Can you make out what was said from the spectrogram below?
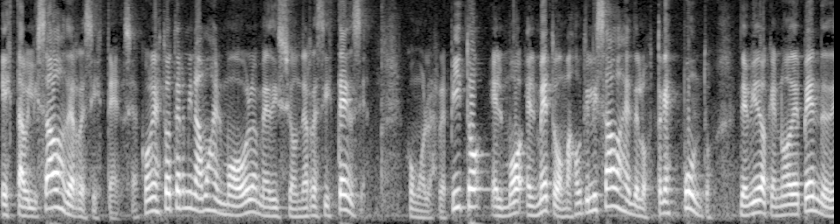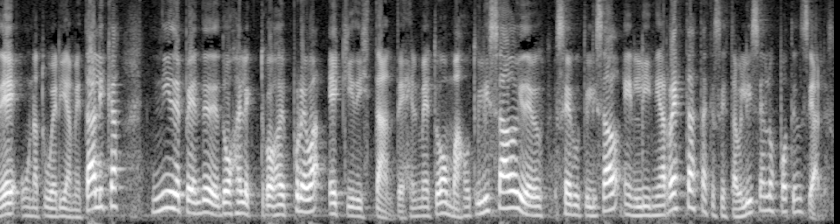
estabilizados de resistencia. Con esto terminamos el módulo de medición de resistencia. Como les repito, el, el, método más utilizado es el de los tres puntos, debido a que no depende de una tubería metálica ni depende de dos electrodos de prueba equidistantes. Es el método más utilizado y debe ser utilizado en línea recta hasta que se estabilicen los potenciales.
